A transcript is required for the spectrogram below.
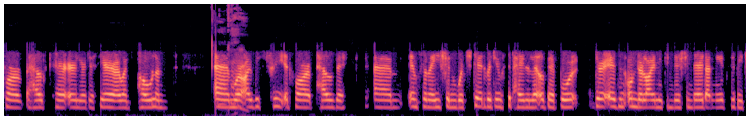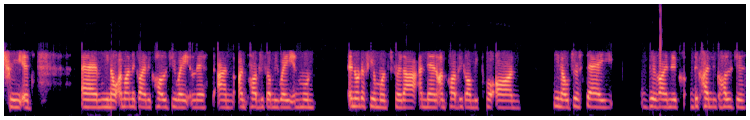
for healthcare earlier this year. I went to Poland, um, okay. where I was treated for pelvic um, inflammation, which did reduce the pain a little bit, but there is an underlying condition there that needs to be treated. Um, you know, I'm on a gynecology waiting list, and I'm probably going to be waiting months, another few months for that, and then I'm probably going to be put on, you know, just say the gyne- the gynecologist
